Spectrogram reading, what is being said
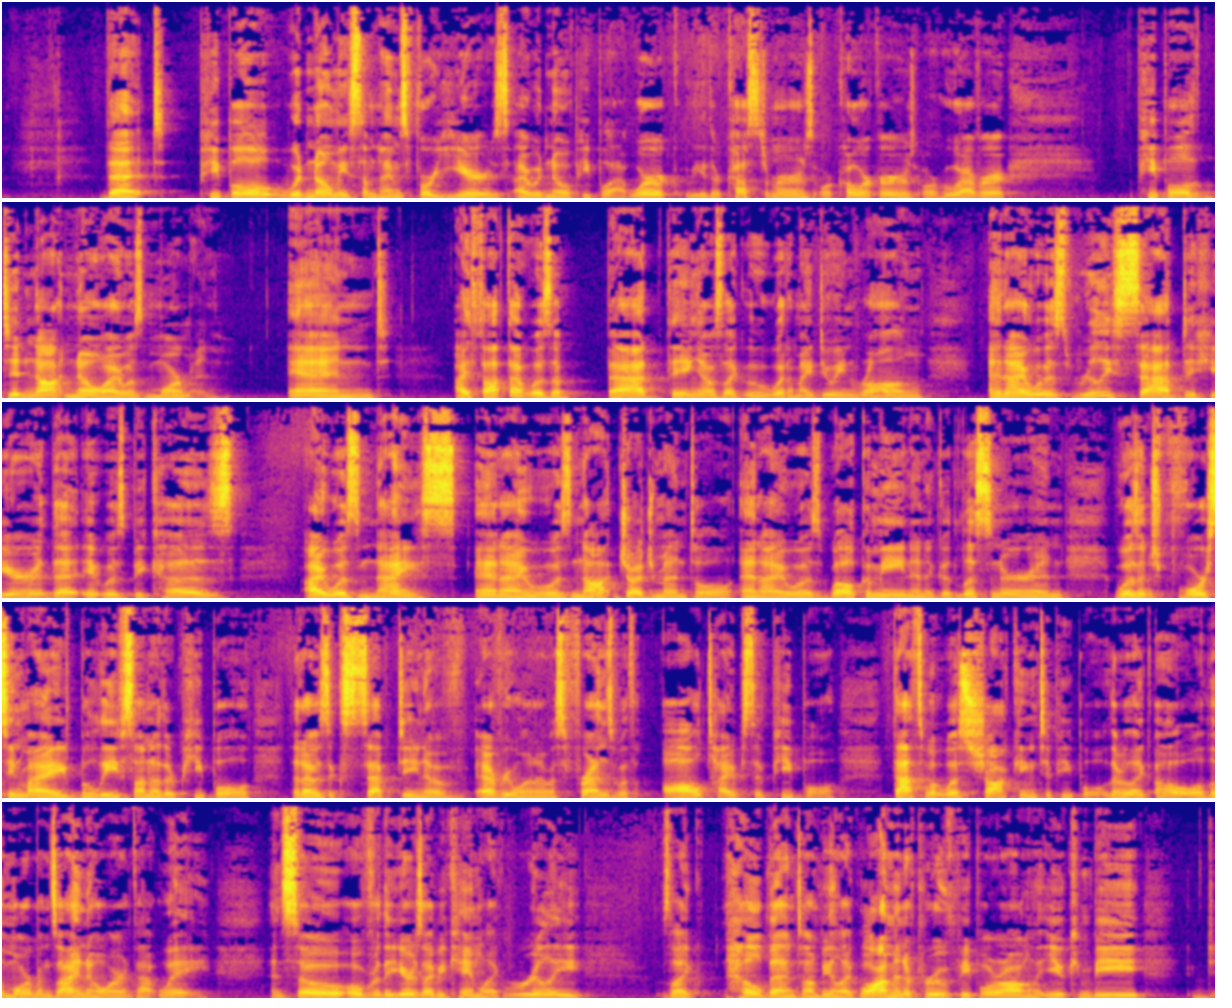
that people would know me sometimes for years. I would know people at work, either customers or coworkers or whoever. People did not know I was Mormon. And I thought that was a bad thing. I was like, ooh, what am I doing wrong? And I was really sad to hear that it was because I was nice and I was not judgmental and I was welcoming and a good listener and wasn't forcing my beliefs on other people, that I was accepting of everyone. I was friends with all types of people. That's what was shocking to people. They're like, oh, well, the Mormons I know aren't that way. And so over the years, I became like really like hell bent on being like, well, I'm going to prove people wrong that you can be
